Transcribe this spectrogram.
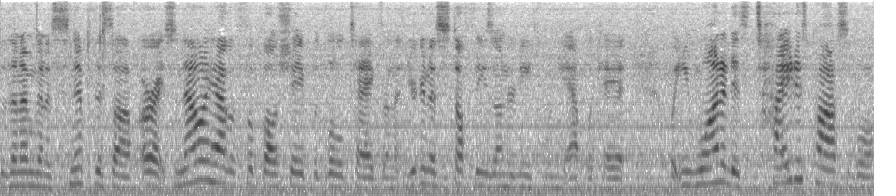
So then I'm going to snip this off. Alright, so now I have a football shape with little tags on it. You're going to stuff these underneath when you applique it but you want it as tight as possible,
